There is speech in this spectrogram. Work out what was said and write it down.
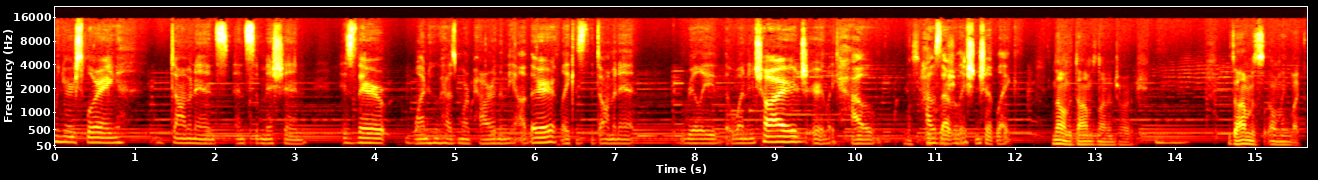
When you're exploring dominance and submission, is there one who has more power than the other? Like, is the dominant really the one in charge, or like how That's how's that relationship like? No, the Dom's not in charge. The Dom is only like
